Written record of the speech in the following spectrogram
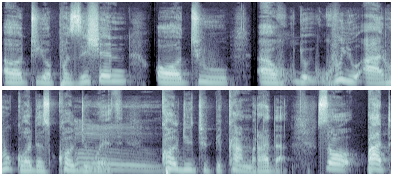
or to your position or to uh, who who you are, who God has called you with, called you to become rather. So, but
